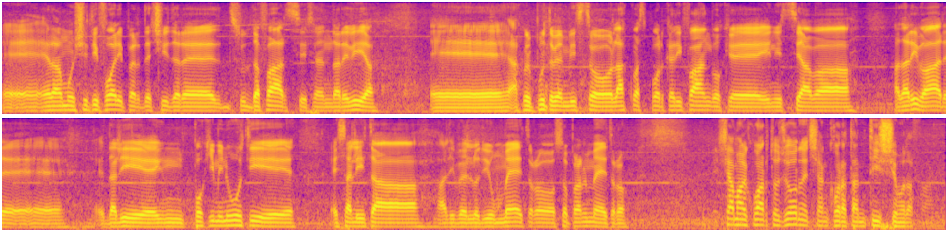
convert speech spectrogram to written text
eh, eravamo usciti fuori per decidere sul da farsi, se andare via. E a quel punto abbiamo visto l'acqua sporca di fango che iniziava ad arrivare e, e da lì in pochi minuti è salita a livello di un metro, sopra il metro. Siamo al quarto giorno e c'è ancora tantissimo da fare.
